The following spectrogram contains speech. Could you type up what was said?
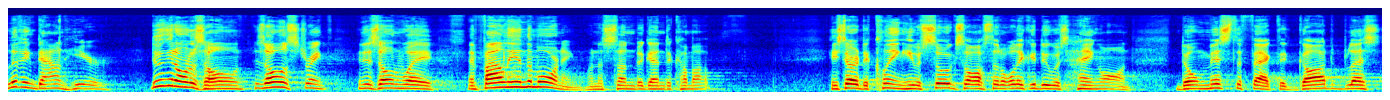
living down here, doing it on his own, his own strength, in his own way. And finally, in the morning, when the sun began to come up, he started to cling. He was so exhausted, all he could do was hang on. Don't miss the fact that God blessed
